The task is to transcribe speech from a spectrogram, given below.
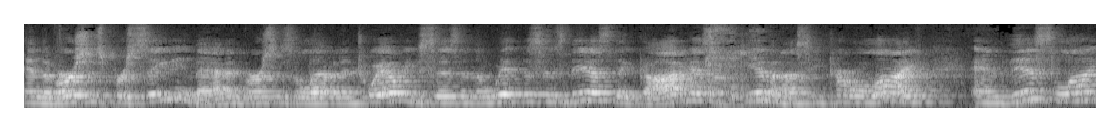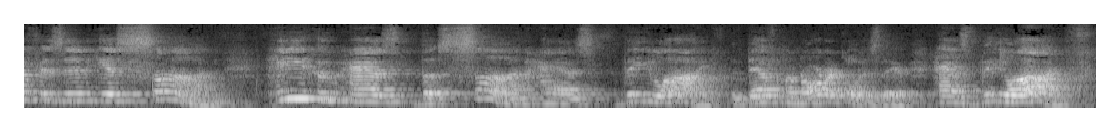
And the verses preceding that, in verses 11 and 12, he says, And the witness is this, that God has given us eternal life, and this life is in his Son. He who has the Son has the life. The definite article is there. Has the life.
